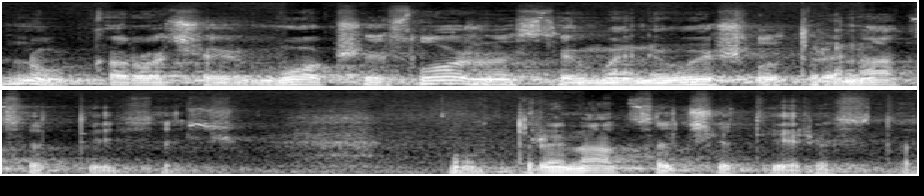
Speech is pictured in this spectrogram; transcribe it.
Ну, коротше, в общій сложності в мене вийшло 13 тисяч. От, 13 400.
